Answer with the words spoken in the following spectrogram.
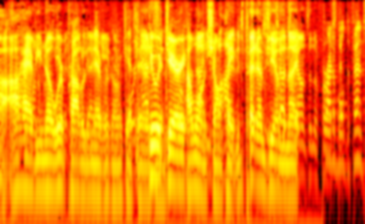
I- I'll have you know we're probably never going to get there. Do it. Jerry. I want Sean Payton. It's Bet MGM tonight. Incredible defensive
